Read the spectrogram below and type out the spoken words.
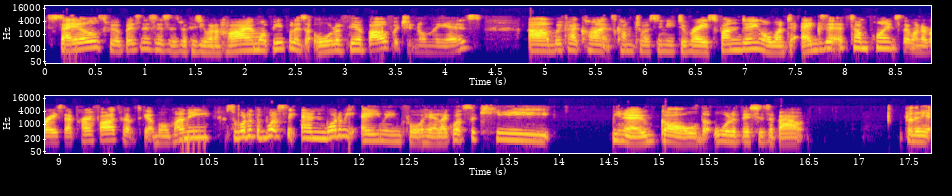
sales for your businesses? Is because you want to hire more people? Is it all of the above which it normally is um, we've had clients come to us who need to raise funding or want to exit at some point. So they want to raise their profiles to be able to get more money. So what are the what's the end? What are we aiming for here? Like what's the key, you know, goal that all of this is about for the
